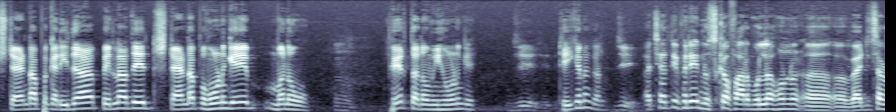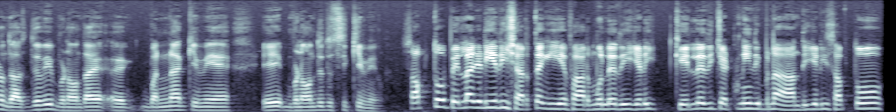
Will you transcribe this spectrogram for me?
ਸਟੈਂਡ ਅਪ ਕਰੀਦਾ ਪਹਿਲਾਂ ਤੇ ਸਟੈਂਡ ਅਪ ਹੋਣਗੇ ਮਨੋ। ਫਿਰ ਤਨੋ ਵੀ ਹੋਣਗੇ। ਜੀ ਜੀ ਠੀਕ ਹੈ ਨਾ ਗੱਲ? ਜੀ। ਅੱਛਾ ਤੇ ਫਿਰ ਇਹ ਨੁਸਖਾ ਫਾਰਮੂਲਾ ਹੁਣ ਵੈਜ ਸਾਨੂੰ ਦੱਸ ਦਿਓ ਵੀ ਬਣਾਉਂਦਾ ਬੰਨਣਾ ਕਿਵੇਂ ਹੈ ਇਹ ਬਣਾਉਂਦੇ ਤੁਸੀਂ ਕਿਵੇਂ ਹੋ? ਸਭ ਤੋਂ ਪਹਿਲਾਂ ਜਿਹੜੀ ਇਹਦੀ ਸ਼ਰਤ ਹੈਗੀ ਹੈ ਫਾਰਮੂਲੇ ਦੀ ਜਿਹੜੀ ਕੇਲੇ ਦੀ ਚਟਨੀ ਦੀ ਬਣਾਉਣ ਦੀ ਜਿਹੜੀ ਸਭ ਤੋਂ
